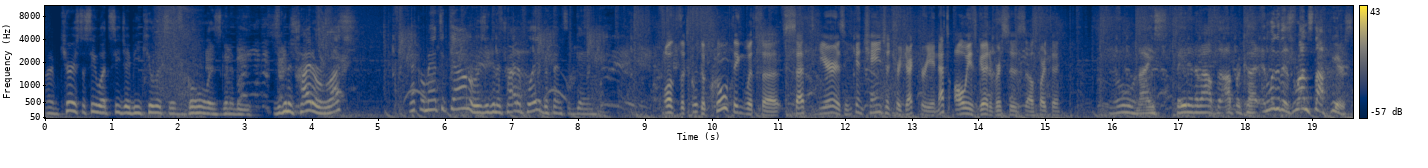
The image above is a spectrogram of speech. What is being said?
I'm curious to see what CJB Qulix's goal is going to be. Is he going to try to rush Nekromantik down, or is he going to try to play a defensive game? Well, the, the cool thing with uh, Seth here is he can change the trajectory, and that's always good versus El Fuerte. Oh, nice. Fading him out the uppercut. And look at this run stop fierce.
